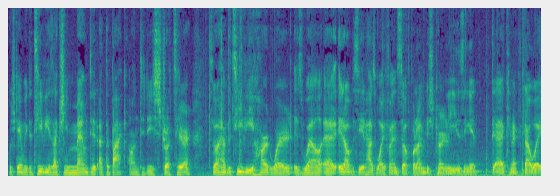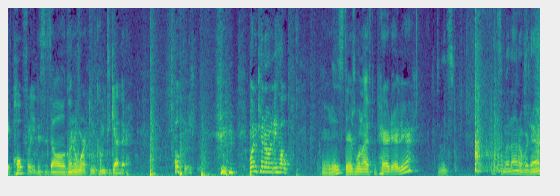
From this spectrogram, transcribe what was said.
which gave me the TV is actually mounted at the back onto these struts here. So I have the TV hardwired as well. Uh, it obviously it has Wi-Fi and stuff, but I'm just currently using it uh, connected that way. Hopefully this is all gonna work and come together. Hopefully. one can only hope. There it is. There's one I've prepared earlier. So let's put some of that over there.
